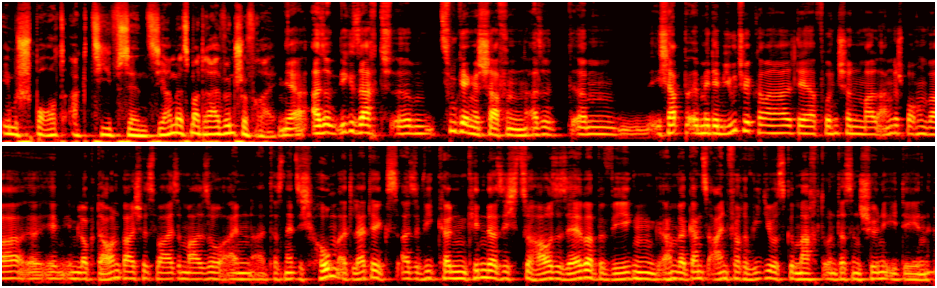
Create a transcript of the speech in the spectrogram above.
im Sport aktiv sind? Sie haben jetzt mal drei Wünsche frei. Ja, also wie gesagt, ähm, Zugänge schaffen. Also ähm, ich habe mit dem YouTube-Kanal, der vorhin schon mal angesprochen war, äh, im, Lockdown beispielsweise mal so ein, das nennt sich Home Athletics. Also wie können Kinder sich zu Hause selber bewegen? Haben wir ganz einfache Videos gemacht und das sind schöne Ideen.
